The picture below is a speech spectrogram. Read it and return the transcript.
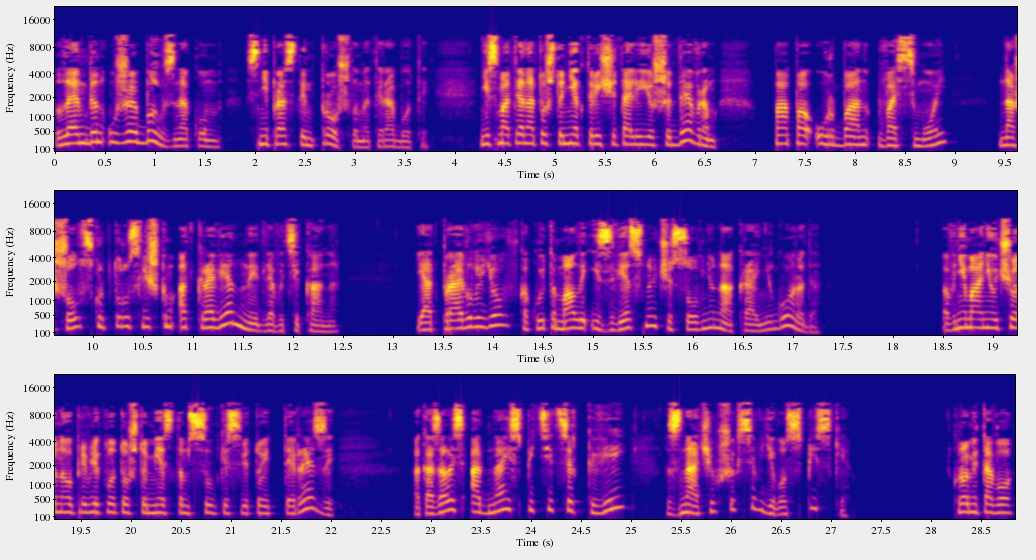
Лэнгдон уже был знаком с непростым прошлым этой работы. Несмотря на то, что некоторые считали ее шедевром, папа Урбан VIII нашел скульптуру слишком откровенной для Ватикана и отправил ее в какую-то малоизвестную часовню на окраине города. Внимание ученого привлекло то, что местом ссылки святой Терезы оказалась одна из пяти церквей, значившихся в его списке. Кроме того,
